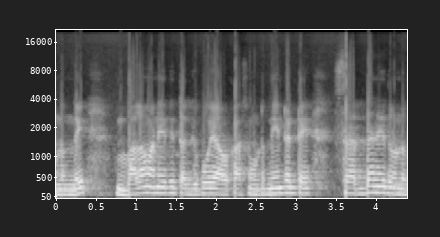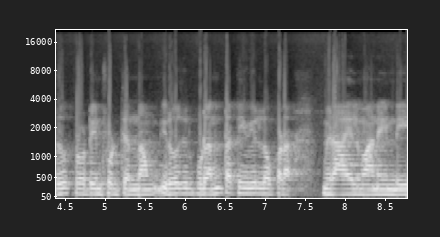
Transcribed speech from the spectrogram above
ఉంటుంది. బలం అనేది తగ్గిపోయే అవకాశం ఉంటుంది. ఏంటంటే శ్రద్ధ అనేది ఉండదు. ప్రోటీన్ ఫుడ్ తిందాం. ఈరోజు ఇప్పుడు అంతా టీవీల్లో కూడా మీరు ఆయిల్ మానేయండి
